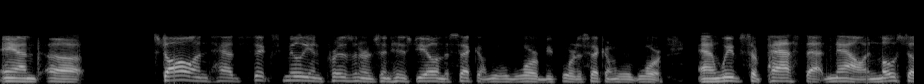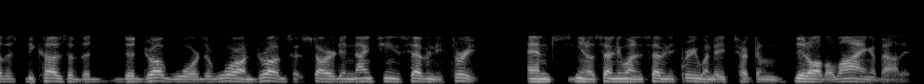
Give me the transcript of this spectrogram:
And uh, Stalin had 6 million prisoners in his jail in the Second World War before the Second World War. And we've surpassed that now. And most of it's because of the, the drug war, the war on drugs that started in 1973. And, you know, 71 and 73 when they took and did all the lying about it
